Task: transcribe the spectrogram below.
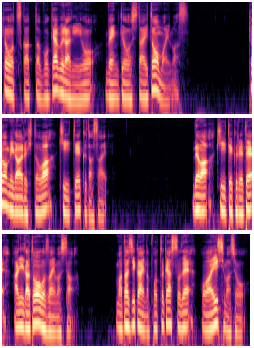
今日使ったボキャブラリーを勉強したいと思います。興味がある人は聞いてください。では、聞いてくれてありがとうございました。また次回のポッドキャストでお会いしましょう。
